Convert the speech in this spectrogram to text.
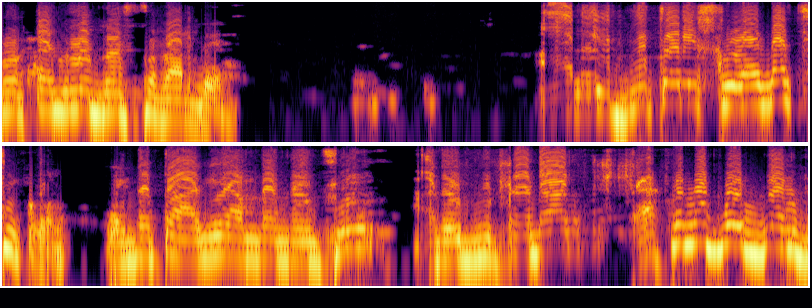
ভুট্টা গুলো বেচতে পারবেন। আর এই ভিতরে সোয়াটা চিকন, এটা তো আগে আমরা বলছি, আর এই ভুট্টাটা এখনও পর্যন্ত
